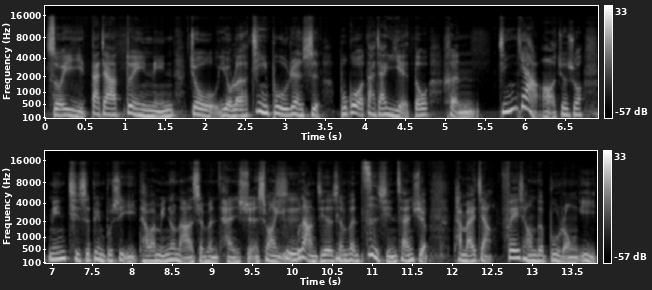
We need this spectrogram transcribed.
所以大家对您就有了进一步认识。不过，大家也都很。惊讶啊！就是说，您其实并不是以台湾民众党的身份参选，希望以无党籍的身份自行参选。坦白讲，非常的不容易。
